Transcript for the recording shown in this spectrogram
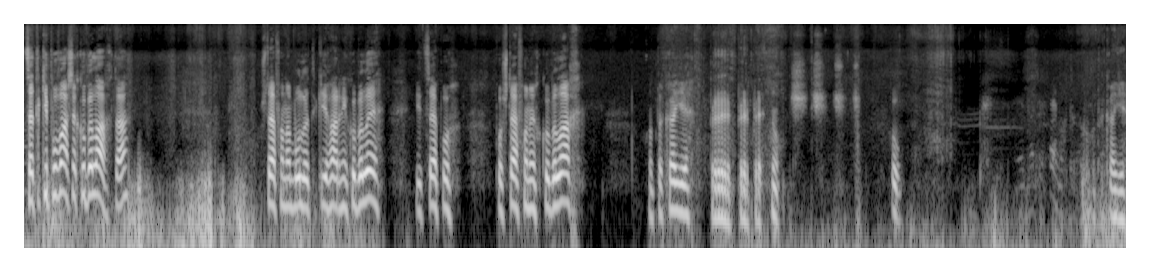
Це такі по ваших кобилах, так? Штефана були такі гарні кобили, і це по, по Штефаних кобилах. От така є. Прр, прр, прр. Ну. щ, щ. Фу. От така є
